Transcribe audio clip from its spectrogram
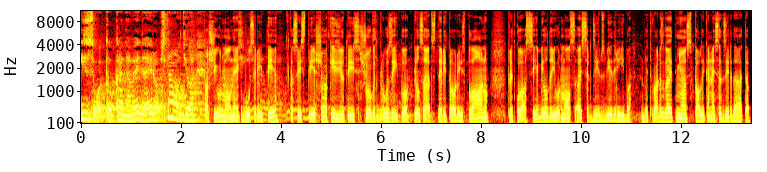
izzog kaut kādā veidā Eiropas naudu. Jo... Paši jūrmalnieki būs arī tie, kas vistiešāk izjutīs šogad grozīto pilsētas teritorijas plānu, pret ko asi iebilda Jūrmālas aizsardzības biedrība, bet varas gaitiņos palika nesadzirdēta.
